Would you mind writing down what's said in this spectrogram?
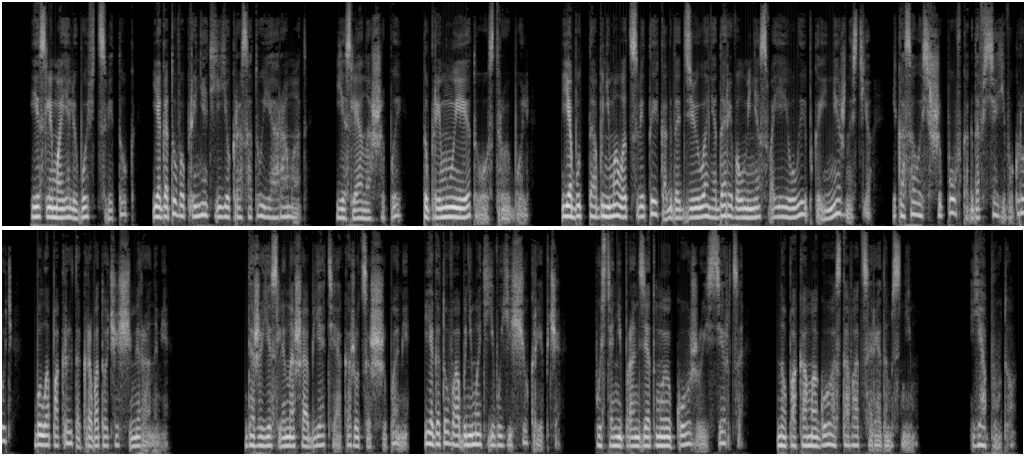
Если моя любовь — цветок, я готова принять ее красоту и аромат. Если она шипы, то приму и эту острую боль. Я будто обнимала цветы, когда Дзюйлань одаривал меня своей улыбкой и нежностью и касалась шипов, когда вся его грудь была покрыта кровоточащими ранами. Даже если наши объятия окажутся с шипами, я готова обнимать его еще крепче. Пусть они пронзят мою кожу и сердце, но пока могу оставаться рядом с ним. Я буду.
